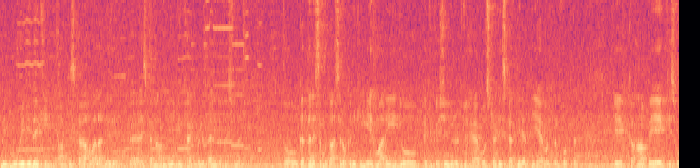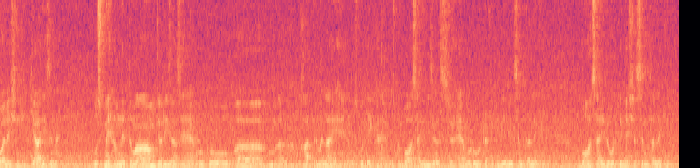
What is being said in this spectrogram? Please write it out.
مووی نہیں دیکھی۔ آپ جس کا حوالہ دے رہے ہیں، اس کا نام بھی انفیکٹ میں نے پہلی دفعہ سنا ہے۔ تو قطن اس سے متاثر ہو کے نہیں کہ یہ ہماری جو ایجوکیشن یونٹ جو ہے، وہ اسٹڈیز کرتی رہتی ہے وقتاً فوقتاً کہ کہاں پہ، کس وائلیشن کی کیا ریزن ہے۔ اس میں ہم نے تمام جو ریزنز ہیں، ان کو خاطر میں لائے ہیں، اس کو دیکھا ہے۔ اس میں بہت ساری ریزنز جو ہیں، وہ روڈ ٹریفک انجینئرنگ سے متعلق ہیں۔ بہت ساری روڈ کنجیشن سے متعلق ہیں۔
